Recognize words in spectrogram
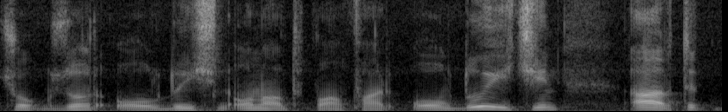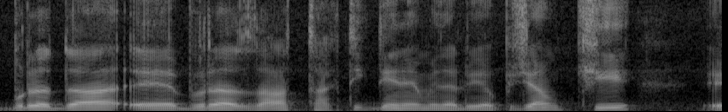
çok zor olduğu için 16 puan fark olduğu için artık burada e, biraz daha taktik denemeleri yapacağım ki e,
